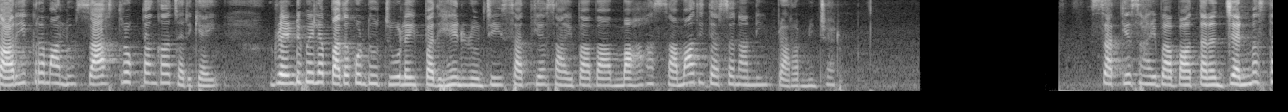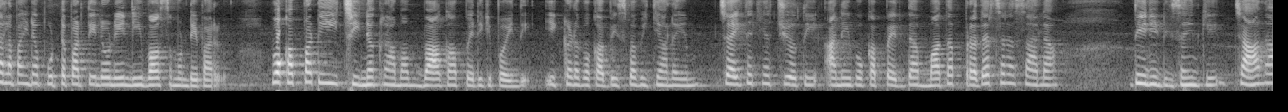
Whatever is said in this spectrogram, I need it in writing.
కార్యక్రమాలు శాస్త్రోక్తంగా జరిగాయి. రెండు వేల పదకొండు జూలై పదిహేను నుంచి సత్య సాయిబాబా మహాసమాధి దర్శనాన్ని ప్రారంభించారు. సత్యసాయిబాబా తన జన్మస్థలమైన పుట్టపర్తిలోనే నివాసం ఉండేవారు. ఒకప్పటి ఈ చిన్న గ్రామం బాగా పెరిగిపోయింది. ఇక్కడ ఒక విశ్వవిద్యాలయం చైతన్య జ్యోతి అనే ఒక పెద్ద మత ప్రదర్శనశాల దీని డిజైన్కి చాలా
